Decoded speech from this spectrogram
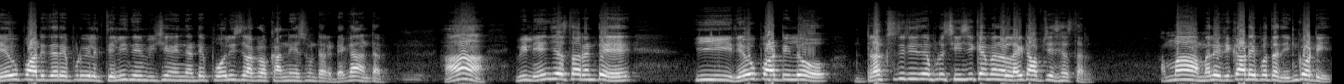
రేవు పార్టీ దగ్గర ఎప్పుడు వీళ్ళకి తెలియని విషయం ఏంటంటే పోలీసులు అక్కడ ఒక కన్ను వేసుకుంటారు డెగా అంటారు. వీళ్ళు ఏం చేస్తారంటే ఈ రేవు పార్టీలో డ్రగ్స్ తిరిగినప్పుడు సీసీ కెమెరా లైట్ ఆఫ్ చేసేస్తారు. అమ్మా మళ్ళీ రికార్డ్ అయిపోతుంది. ఇంకోటి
